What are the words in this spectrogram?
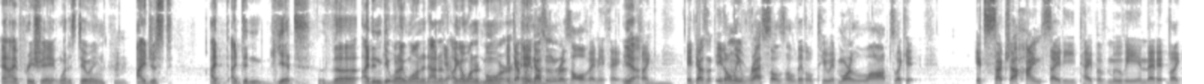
and I appreciate what it's doing. Mhm. I just. I, I didn't get the I didn't get what I wanted out of Yeah. it. Like I wanted more. It definitely And- doesn't resolve anything. Yeah. Like it doesn't it only wrestles a little too. It more lobs. Like it it's such a hindsighty type of movie in that it like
